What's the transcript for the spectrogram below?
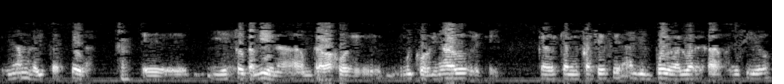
terminamos la lista de espera. Eh, y eso también a, un trabajo muy coordinado de que cada vez que alguien fallece alguien puede evaluar a cada fallecido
